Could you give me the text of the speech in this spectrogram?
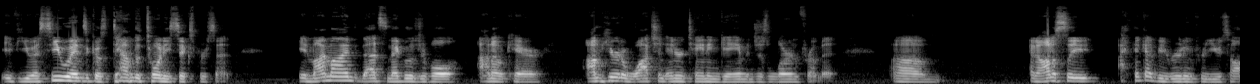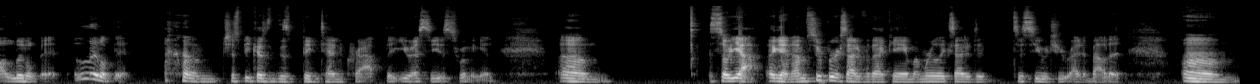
if USC wins, it goes down to 26%. In my mind, that's negligible. I don't care. I'm here to watch an entertaining game and just learn from it. Um, and honestly, I think I'd be rooting for Utah a little bit, a little bit, um, just because of this Big Ten crap that USC is swimming in. Um, so yeah, again, I'm super excited for that game. I'm really excited to to see what you write about it. Um,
